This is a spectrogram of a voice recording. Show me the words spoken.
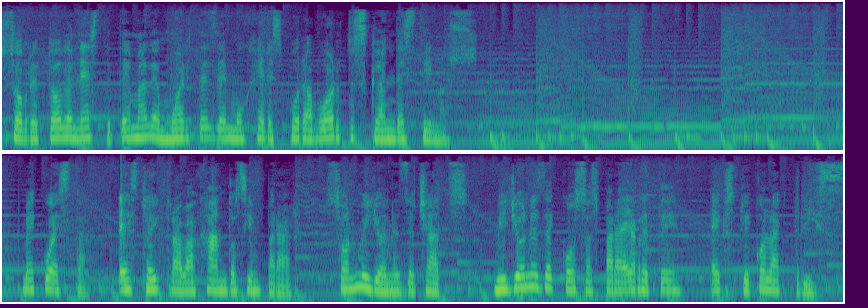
sobre todo en este tema de muertes de mujeres por abortos clandestinos. Me cuesta, estoy trabajando sin parar. Son millones de chats, millones de cosas para RT, explicó la actriz.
